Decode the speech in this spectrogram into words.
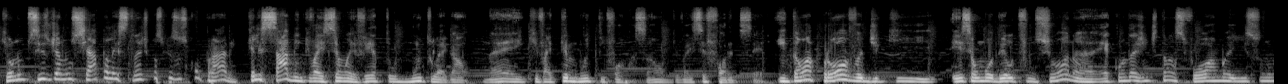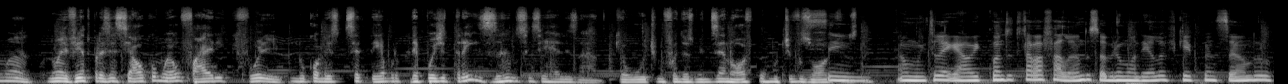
Que eu não preciso de anunciar palestrante para as pessoas comprarem. Que eles sabem que vai ser um evento muito legal, né? E que vai ter muita informação, que vai ser fora de série. Então a prova de que esse é um modelo que funciona é quando a gente transforma isso numa, num evento presencial como é o Fire, que foi no começo de setembro, depois de três anos sem ser realizado. Que o último foi 2019 por motivos óbvios, Sim. né? É muito legal. E quando tu estava falando sobre o modelo, eu fiquei pensando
